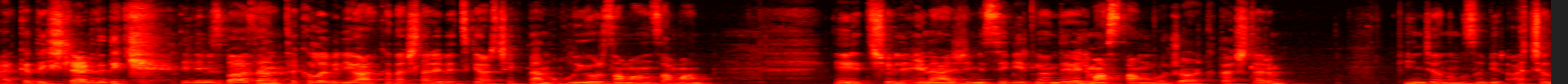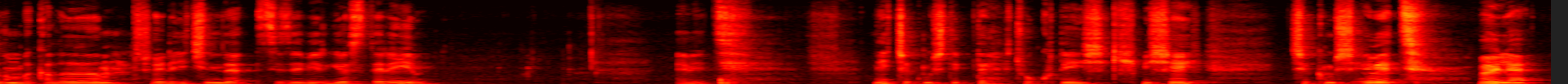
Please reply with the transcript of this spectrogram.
Arkadaşlar dedik. Dilimiz bazen takılabiliyor arkadaşlar. Evet gerçekten oluyor zaman zaman. Evet şöyle enerjimizi bir gönderelim Aslan Burcu arkadaşlarım. Fincanımızı bir açalım bakalım. Şöyle içinde size bir göstereyim. Evet. Ne çıkmış dipte? Çok değişik bir şey çıkmış. Evet. Böyle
